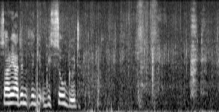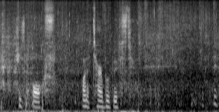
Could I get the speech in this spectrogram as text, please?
Sorry, I didn't think it would be so good. She's off on a turbo boost. Okay,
